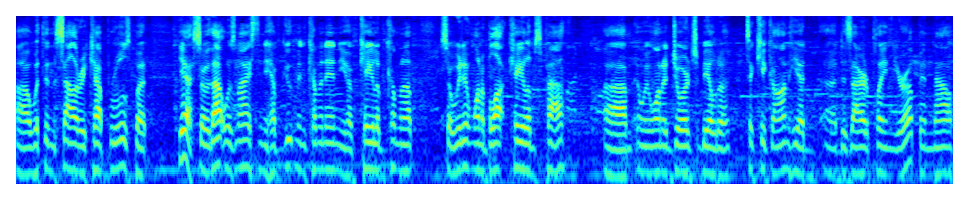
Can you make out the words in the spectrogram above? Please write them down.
uh, within the salary cap rules, but yeah, so that was nice. And you have Gutman coming in, you have Caleb coming up, so we didn't want to block Caleb's path, um, and we wanted George to be able to, to kick on. He had a desire to play in Europe, and now.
